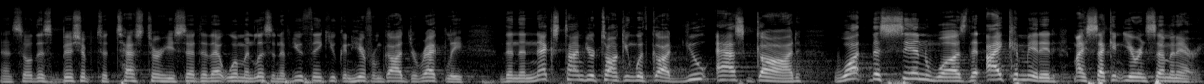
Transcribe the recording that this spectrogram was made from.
And so, this bishop, to test her, he said to that woman, Listen, if you think you can hear from God directly, then the next time you're talking with God, you ask God what the sin was that I committed my second year in seminary.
